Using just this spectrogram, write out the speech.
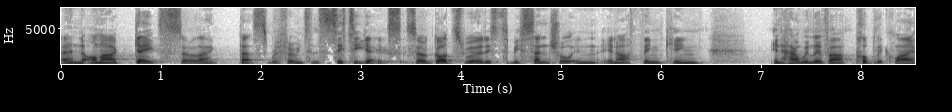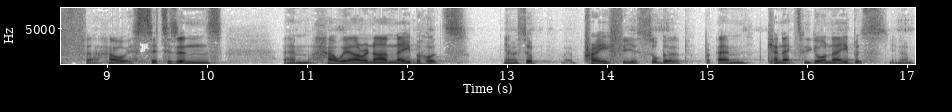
And on our gates. So think that's referring to the city gates. So God's word is to be central in, in our thinking, in how we live our public life, how we're citizens, um, how we are in our neighbourhoods. You know, so pray for your suburb, um, connect with your neighbours. You know,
